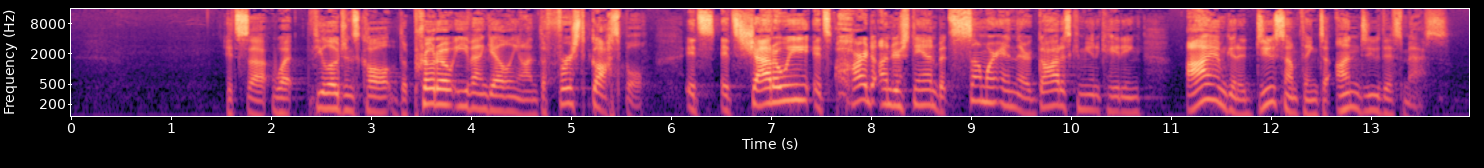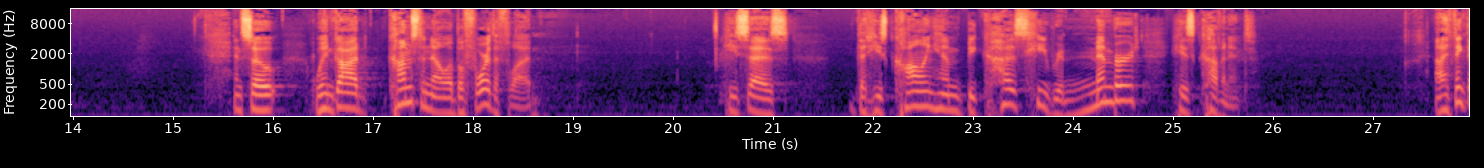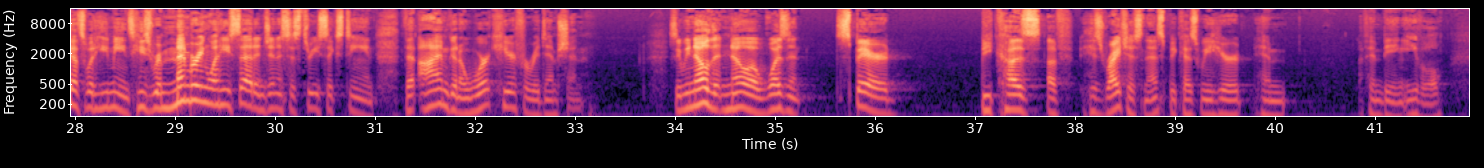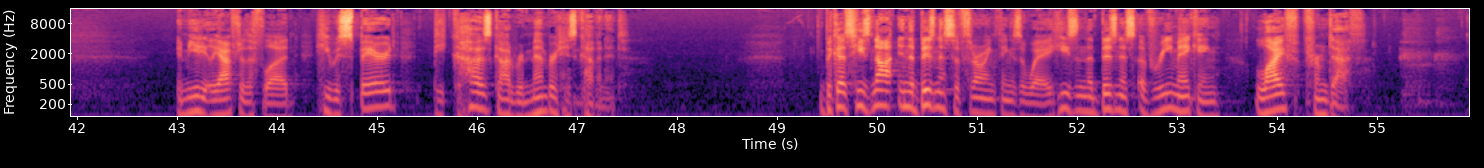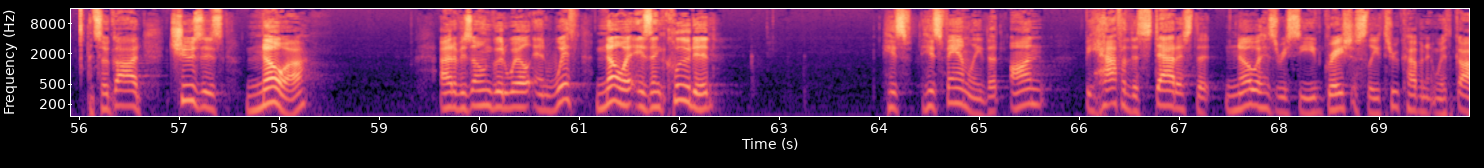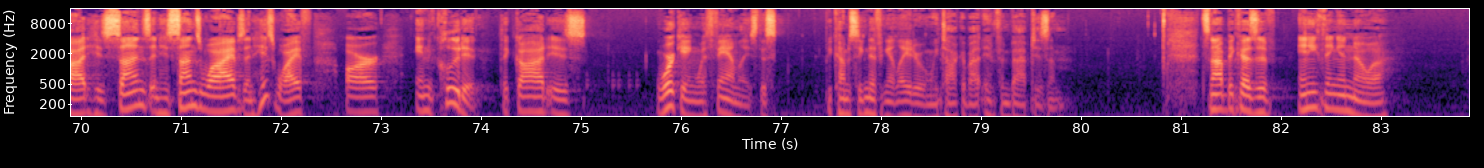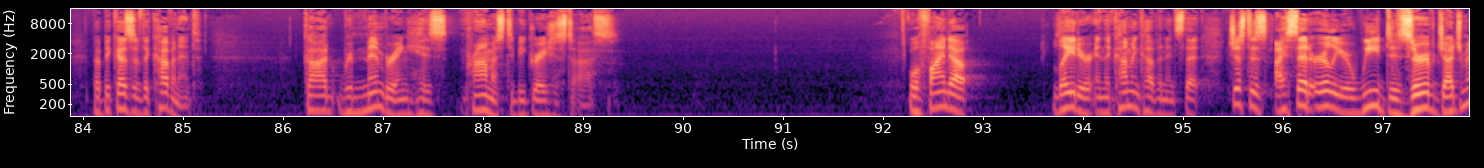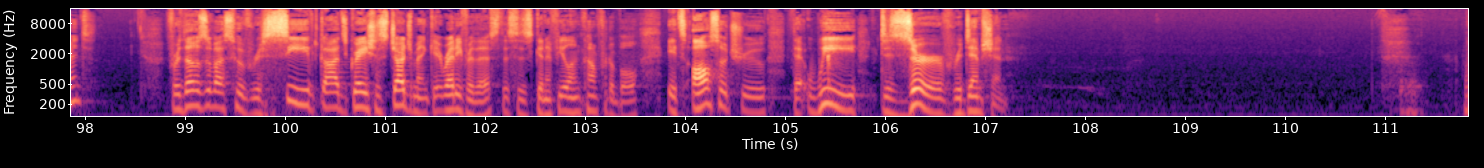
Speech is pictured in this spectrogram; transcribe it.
It's uh, what theologians call the proto evangelion, the first gospel. It's, it's shadowy, it's hard to understand, but somewhere in there, God is communicating, I am going to do something to undo this mess. And so when God comes to Noah before the flood, he says that he's calling him because he remembered his covenant. And I think that's what he means. He's remembering what he said in Genesis 3:16 that I'm going to work here for redemption. See, we know that Noah wasn't spared because of his righteousness because we hear him of him being evil immediately after the flood. He was spared because God remembered his covenant. Because he's not in the business of throwing things away, he's in the business of remaking life from death. And so God chooses Noah out of his own goodwill, and with Noah is included his, his family, that on behalf of the status that Noah has received graciously through covenant with God, his sons and his sons' wives and his wife are included. That God is working with families. This becomes significant later when we talk about infant baptism. It's not because of anything in Noah, but because of the covenant God remembering his promise to be gracious to us. We'll find out later in the coming covenants that just as I said earlier, we deserve judgment. For those of us who have received God's gracious judgment, get ready for this. This is going to feel uncomfortable. It's also true that we deserve redemption.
